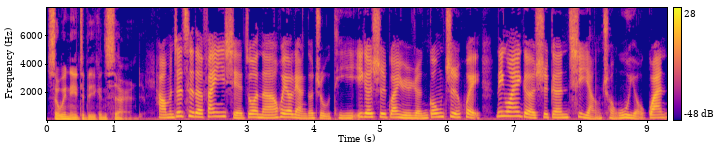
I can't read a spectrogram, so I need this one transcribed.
so we need to be concerned. 好，我们这次的翻译写作呢，会有两个主题，一个是关于人工智慧，另外一个是跟弃养宠物有关。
